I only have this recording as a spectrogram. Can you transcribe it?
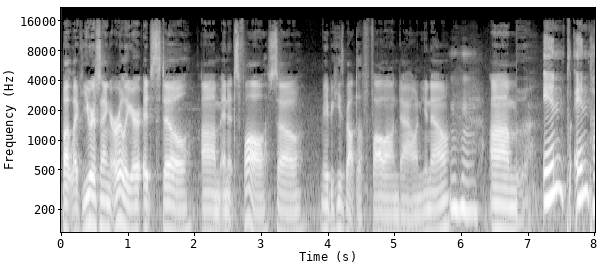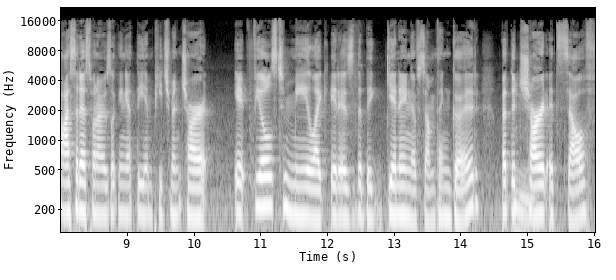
But like you were saying earlier, it's still um, in its fall, so maybe he's about to fall on down. You know. Um, in in Placidus, when I was looking at the impeachment chart, it feels to me like it is the beginning of something good, but the chart itself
